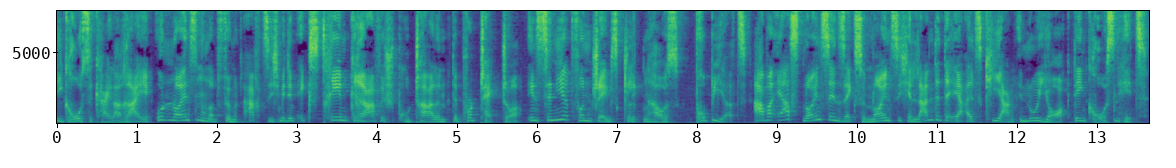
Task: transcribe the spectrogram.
Die große Keilerei und 1985 mit dem extrem grafisch brutalen The Protector, inszeniert von James Clickenhaus, probiert. Aber erst 1996 landete er als Kiang in New York den großen Hit.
